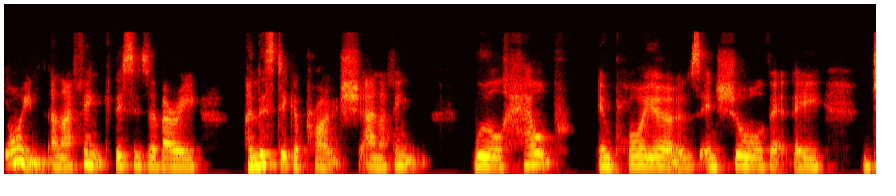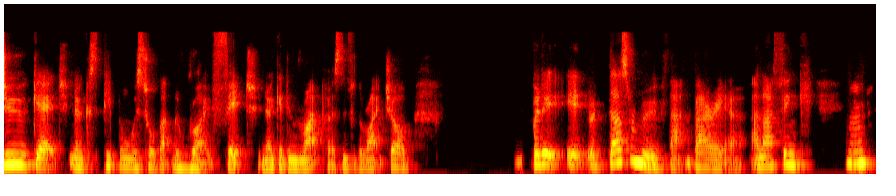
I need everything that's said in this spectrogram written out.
join? And I think this is a very holistic approach. And I think will help employers ensure that they do get, you know, because people always talk about the right fit, you know, getting the right person for the right job. But it, it does remove that barrier. And I think mm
